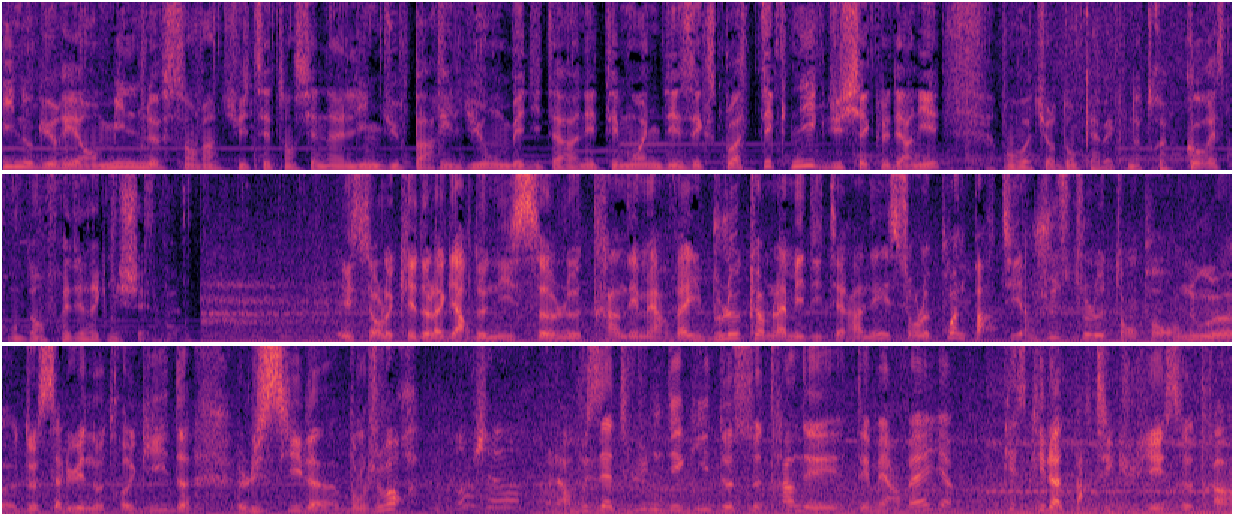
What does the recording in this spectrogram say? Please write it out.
Inaugurée en 1928, cette ancienne ligne du Paris-Lyon Méditerranée témoigne des exploits techniques du siècle dernier. En voiture donc avec notre correspondant Frédéric Michel. Et sur le quai de la gare de Nice, le train des merveilles, bleu comme la Méditerranée, est sur le point de partir. Juste le temps pour nous euh, de saluer notre guide. Lucille, bonjour. Bonjour. Alors vous êtes l'une des guides de ce train des, des merveilles. Qu'est-ce qu'il a de particulier ce train?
